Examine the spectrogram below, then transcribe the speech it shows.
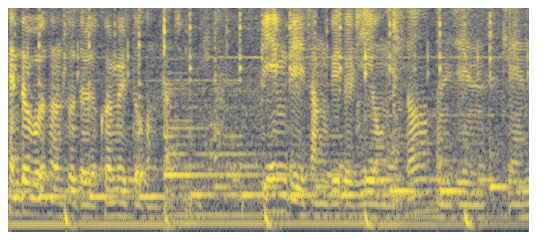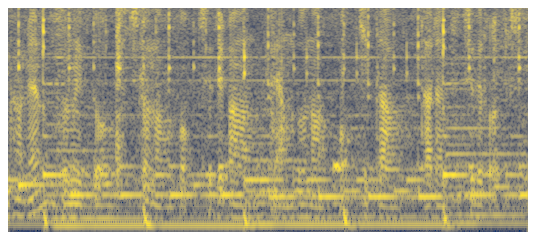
핸드볼 선수들 골밀도 검사 중입니다. BMD 장비를 이용해서 전신 스캔하면 골밀도 수치도 나오고 체지방량도 나오고 기타 다른 수치들을 얻을 수 있습니다.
